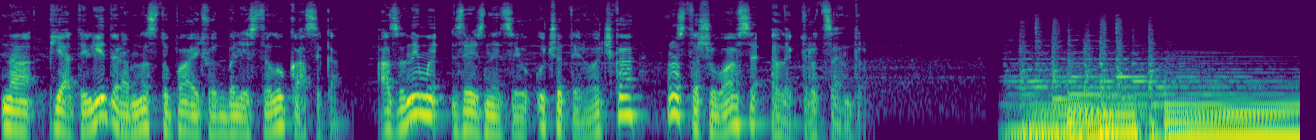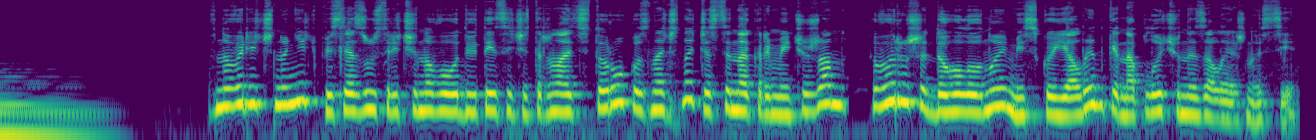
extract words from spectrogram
На п'ятий лідерам наступають футболісти Лукасика, а за ними з різницею у 4 очка розташувався електроцентр. В новорічну ніч після зустрічі нового 2013 року значна частина кремінчужан вирушить до головної міської ялинки на площу Незалежності.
